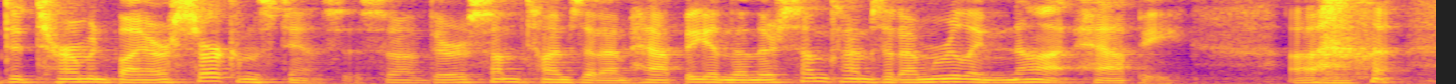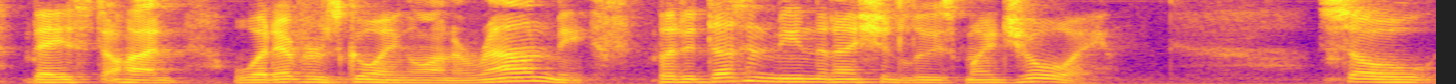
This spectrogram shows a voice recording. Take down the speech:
determined by our circumstances. Uh, there are some times that I'm happy, and then there's some times that I'm really not happy. Uh, based on whatever's going on around me, but it doesn't mean that I should lose my joy. So,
